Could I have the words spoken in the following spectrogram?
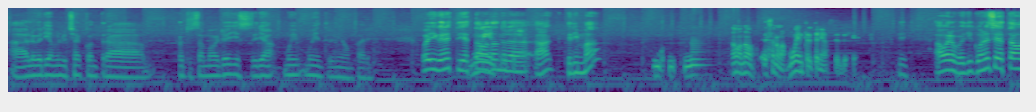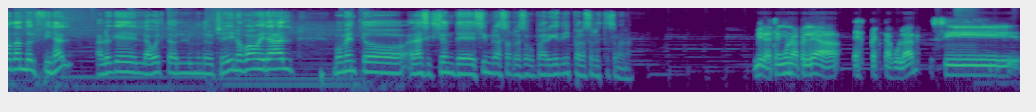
ah, lo veríamos luchar contra, contra Samoa Joe y eso sería muy, muy entretenido, compadre. Oye, con esto ya estamos dando la... Ah, ¿tenéis más? No, no, eso nomás. Muy entretenido, te dije. Ah, bueno, pues y con eso ya estamos dando el final a lo que es la vuelta del mundo de lucha. Y nos vamos a ir al momento, a la sección de Sin Brazos Rezo, compadre. ¿Qué tenéis para nosotros esta semana? Mira, tengo una pelea espectacular. Si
